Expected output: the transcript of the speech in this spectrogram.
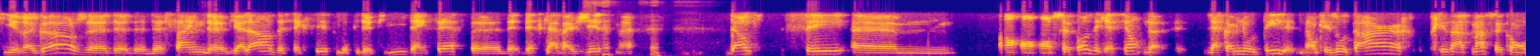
qui regorge de, de, de, scènes de violence, de sexisme, de pédophilie, d'inceste, d'esclavagisme. Donc, c'est on, on, on, se pose des questions. La communauté, donc les auteurs, présentement, ce qu'on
